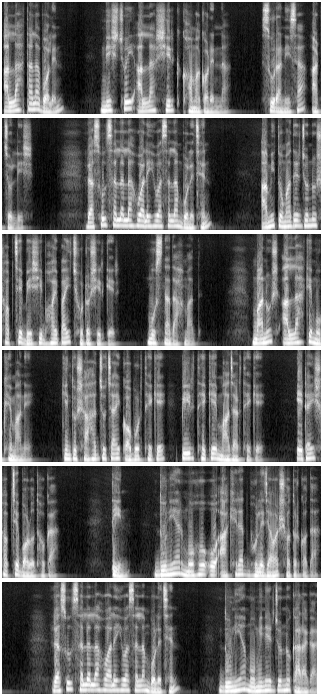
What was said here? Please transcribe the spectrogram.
আল্লাহ তালা বলেন, নিশ্চয়ই আল্লাহ শির্ক ক্ষমা করেন না। সুরানিসা আটচল্লিশ। রাসূল সাল্লাহু আলহিউসাল্লাম বলেছেন, আমি তোমাদের জন্য সবচেয়ে বেশি ভয় পাই ছোট শির্কের, মুসনাদ আহমাদ। মানুষ আল্লাহকে মুখে মানে কিন্তু সাহায্য চায় কবর থেকে, পীর থেকে, মাজার থেকে। এটাই সবচেয়ে বড় ধোকা। তিন দুনিয়ার মোহ ও আখেরাত ভুলে যাওয়ার সতর্কতা। রাসূল সাল্লাহু আলহিউসাল্লাম বলেছেন, দুনিয়া মুমিনের জন্য কারাগার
